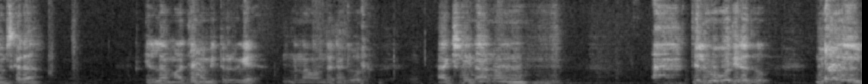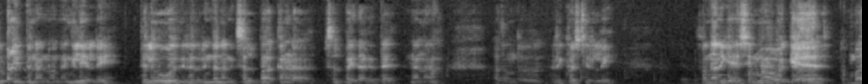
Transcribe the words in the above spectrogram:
ನಮಸ್ಕಾರ. ಎಲ್ಲ ಮಾಧ್ಯಮ ಮಿತ್ರರಿಗೆ ನನ್ನ ವಂದನೆಗಳು. ಆಕ್ಚುಲಿ ನಾನು ತೆಲುಗು ಓದಿರೋದು ಮುಜರಾದಲ್ಲಿ ಹುಟ್ಟಿದ್ದು ನಾನು ನಂಗಲಿಯಲ್ಲಿ. ತೆಲುಗು ಓದಿರೋದ್ರಿಂದ ನನಗೆ ಸ್ವಲ್ಪ ಕನ್ನಡ ಸ್ವಲ್ಪ ಇದಾಗುತ್ತೆ. ನನ್ನ ಅದೊಂದು ರಿಕ್ವೆಸ್ಟ್ ಇರಲಿ. ಸೊ ನನಗೆ ಸಿನಿಮಾ ಬಗ್ಗೆ ತುಂಬಾ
